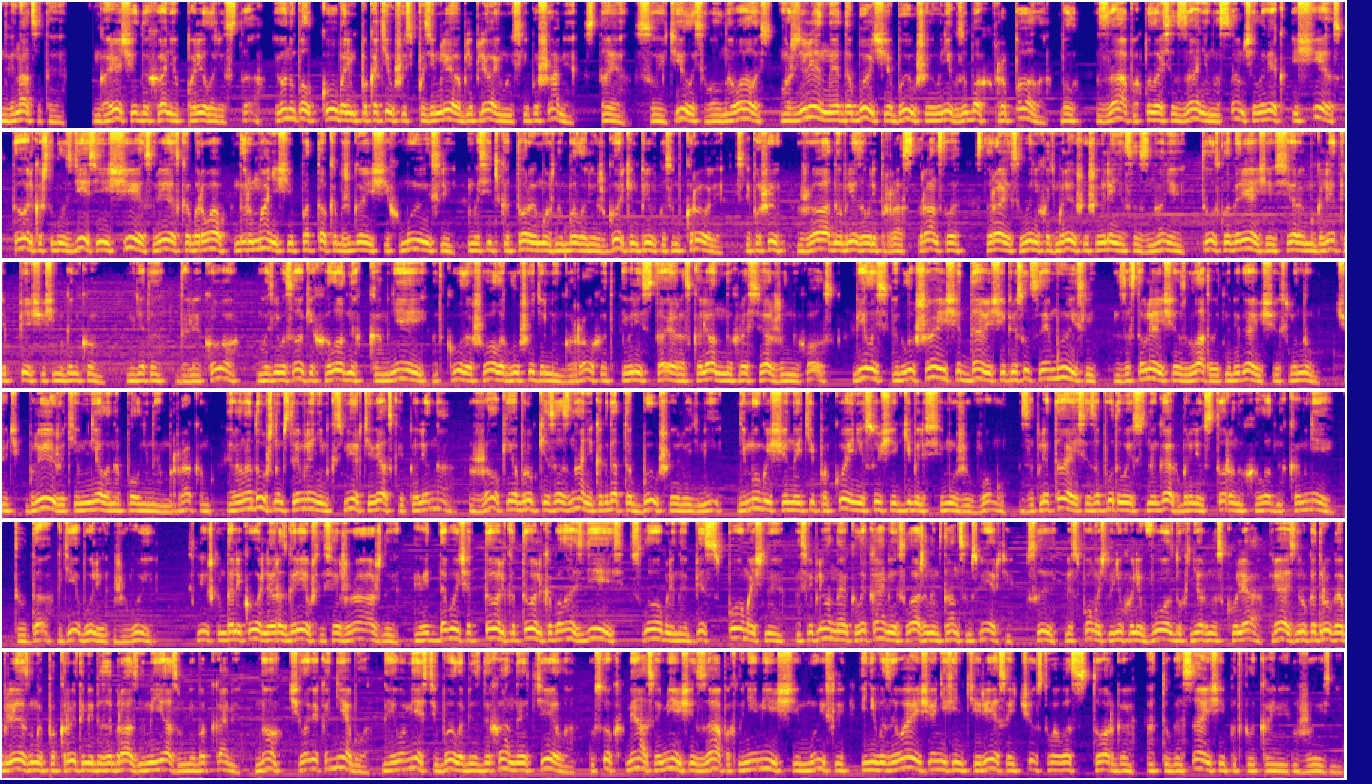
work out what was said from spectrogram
Двенадцатое. Горячее дыхание парило листа, и он упал кубарем, покатившись по земле, облепляемый слепышами. Стая суетилась, волновалась. Вожделенная добыча, бывшая у них в зубах, пропала. Был Запах был осязанен, но сам человек исчез. Только что был здесь и исчез, резко оборвав дурманящий поток обжигающих мыслей, гасить которые можно было лишь горьким привкусом крови. Слепыши жадно облизывали пространство, стараясь вынюхать малейшее шевеление сознания, тускло горящее в серой мгле трепещущим огоньком. Где-то далеко Возле высоких холодных камней, откуда шел оглушительный грохот и велись стаи раскаленных рассерженных ос, билось оглушающее давящее присутствие мыслей, заставляющее сглатывать набегающую слюну. Чуть ближе темнело наполненное мраком и равнодушным стремлением к смерти вязкой пелена. Жалкие обрубки сознания, когда-то бывшие людьми, не могущие найти покой и несущие гибель всему живому, заплетаясь и запутываясь в ногах, брели в сторону холодных камней, туда, где были живые. Слишком далеко для разгоревшейся жажды. Ведь добыча только-только была здесь, сломленная, беспомощная, ослепленная клыками и слаженным танцем смерти. Псы беспомощно нюхали воздух, нервно скуля, трясь друг от друга облезлым и покрытыми безобразными язвами боками. Но человека не было. На его месте было бездыханное тело, кусок мяса, имеющий запах, но не имеющий мысли и не вызывающий у них интереса и чувства восторга от угасающей под клыками жизни.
